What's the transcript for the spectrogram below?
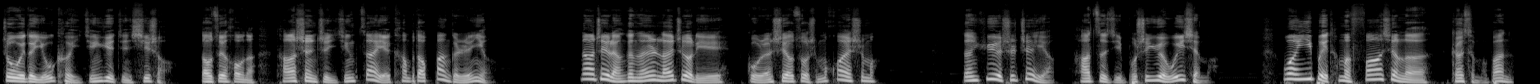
周围的游客已经越见稀少，到最后呢，他甚至已经再也看不到半个人影。那这两个男人来这里，果然是要做什么坏事吗？但越是这样，他自己不是越危险吗？万一被他们发现了，该怎么办呢？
